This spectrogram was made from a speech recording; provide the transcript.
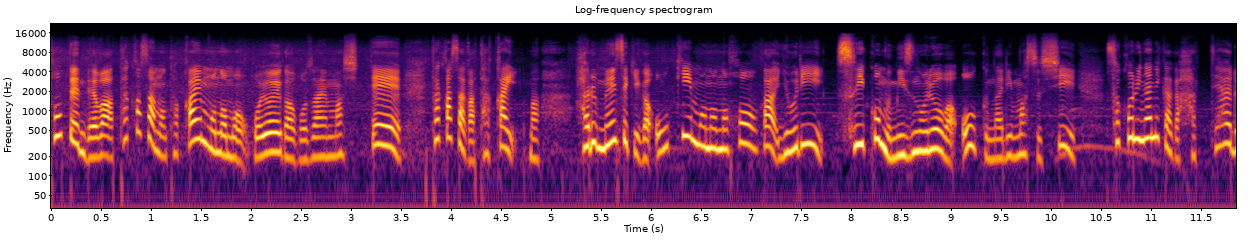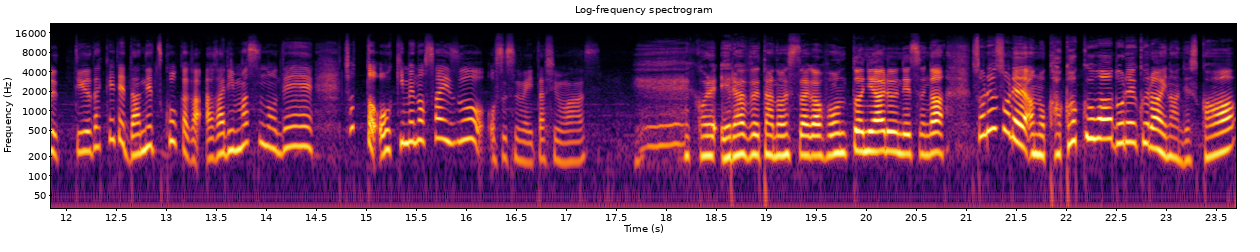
当店では高さの高いものもご用意がございまして高さが高い、まあ、貼る面積が大きいものの方がより吸い込む水の量は多くなりますしそこに何かが貼ってあるっていうだけで断熱効果が上がりますのでちょっと大きめのサイズをおすすめいたします。えこれ選ぶ楽しさが本当にあるんですがそれぞれあの価格はどれくらいなんですか？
